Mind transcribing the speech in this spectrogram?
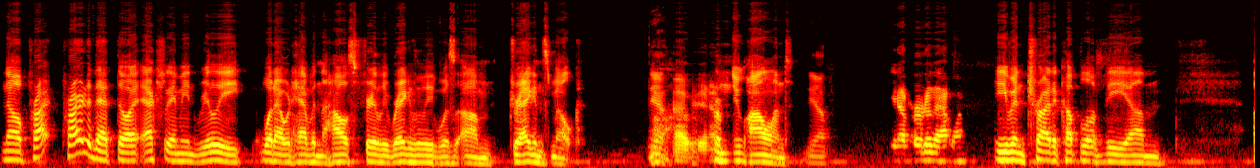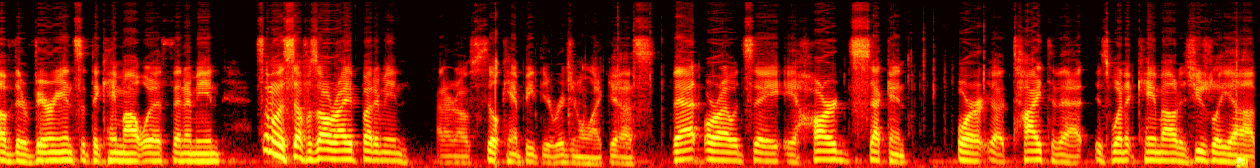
no. Pri- prior to that, though, I actually, I mean, really, what I would have in the house fairly regularly was um, Dragon's Milk yeah, Oh yeah. from New Holland. yeah. Yeah, I've heard of that one. Even tried a couple of the um, of their variants that they came out with, and I mean, some of the stuff was all right, but I mean, I don't know, still can't beat the original, I guess. That, or I would say a hard second or uh, tie to that is when it came out is usually uh,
